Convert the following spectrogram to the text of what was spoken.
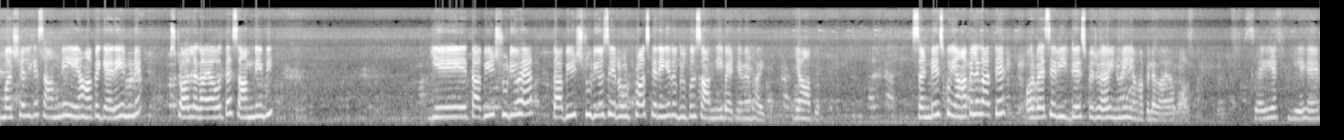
मशल के सामने यहाँ पे कह रहे हैं इन्होंने स्टॉल लगाया होता है सामने भी। ये ताबीर स्टूडियो है ताबीर स्टूडियो से रोड क्रॉस करेंगे तो बिल्कुल सामने ही बैठे हैं भाई यहाँ पे। संडेज को यहाँ पे लगाते हैं और वैसे वीकडेज पे जो है इन्होंने यहाँ पे लगाया सही है, ये है।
